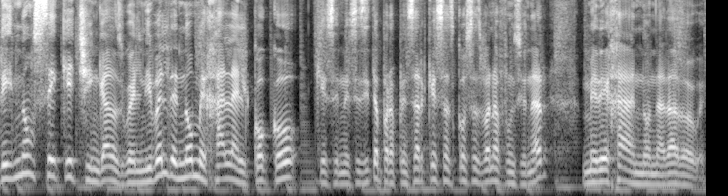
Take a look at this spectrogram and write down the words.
de no sé qué chingados, güey. El nivel de no me jala el coco que se necesita para pensar que esas cosas van a funcionar me deja anonadado, güey.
